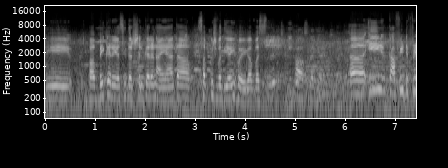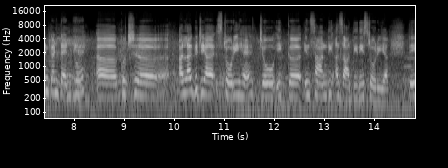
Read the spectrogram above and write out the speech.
ਤੇ ਬਾਬੇ ਘਰੇ ਅਸੀਂ ਦਰਸ਼ਨ ਕਰਨ ਆਏ ਆ ਤਾਂ ਸਭ ਕੁਝ ਵਧੀਆ ਹੀ ਹੋਏਗਾ, ਬਸ। ਕੀ ਖਾਸ ਲੱਗਿਆ ਇਹ ਕਾਫੀ ਡਿਫਰੈਂਟ ਕੰਟੈਂਟ ਹੈ। ਕੁਝ ਅਲੱਗ ਜਿਹਾ ਸਟੋਰੀ ਹੈ ਜੋ ਇੱਕ ਇਨਸਾਨ ਦੀ ਆਜ਼ਾਦੀ ਦੀ ਸਟੋਰੀ ਆ। ਤੇ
